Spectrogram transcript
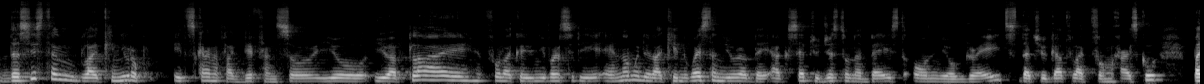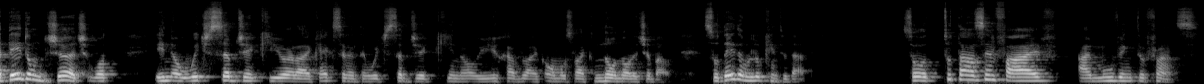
The system like in Europe, it's kind of like different. So you you apply for like a university, and normally like in Western Europe, they accept you just on a based on your grades that you got like from high school, but they don't judge what you know which subject you're like excellent and which subject you know you have like almost like no knowledge about so they don't look into that So 2005, I'm moving to France.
